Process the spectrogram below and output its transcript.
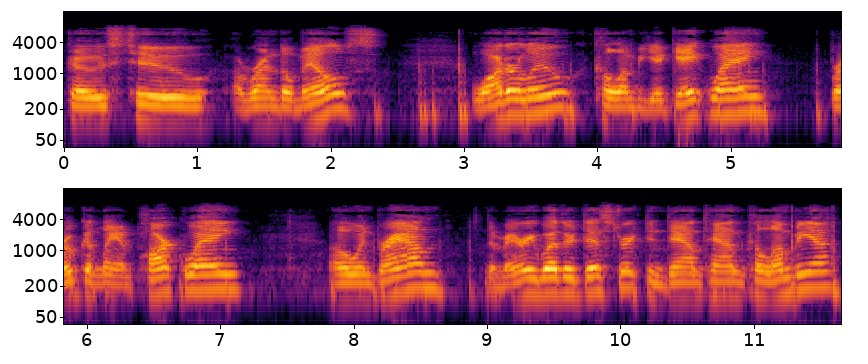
goes to Arundel Mills, Waterloo, Columbia Gateway, Broken Land Parkway, Owen Brown, the Merriweather District in downtown Columbia,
